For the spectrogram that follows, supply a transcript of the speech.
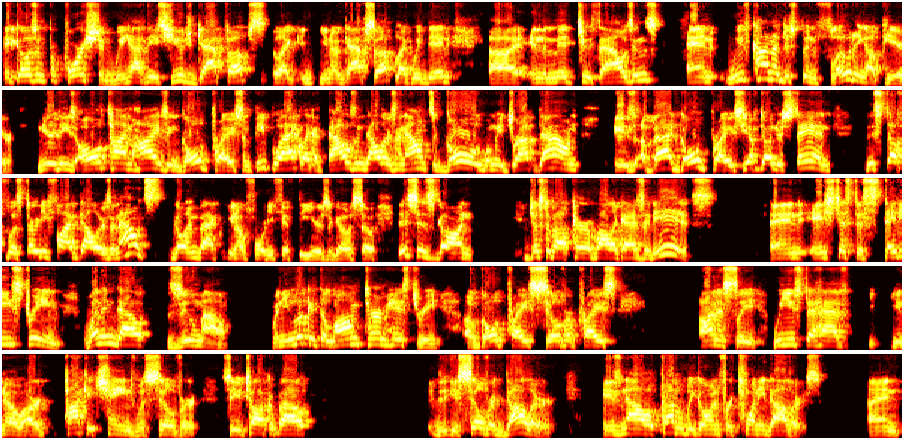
it goes in proportion. We have these huge gap ups, like you know, gaps up, like we did uh, in the mid 2000s, and we've kind of just been floating up here near these all time highs in gold price. And people act like $1,000 an ounce of gold when we drop down is a bad gold price. You have to understand this stuff was $35 an ounce going back, you know, 40, 50 years ago. So this has gone just about parabolic as it is. And it's just a steady stream. When in doubt, zoom out. When you look at the long term history of gold price, silver price, honestly, we used to have, you know, our pocket change was silver. So you talk about the silver dollar is now probably going for $20. And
